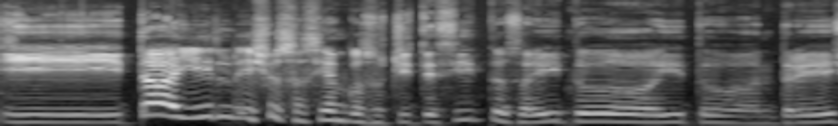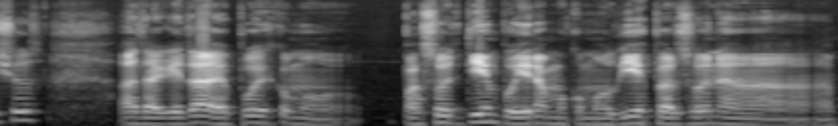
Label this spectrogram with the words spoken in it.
y ta, y él- ellos hacían con sus chistecitos ahí todo, ahí todo entre ellos, hasta que ta, después como pasó el tiempo y éramos como 10 personas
